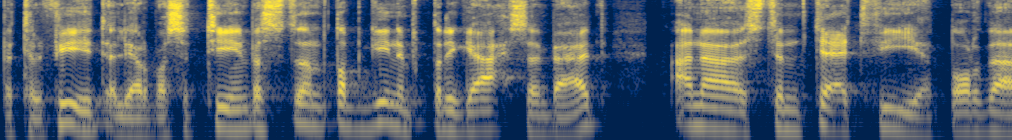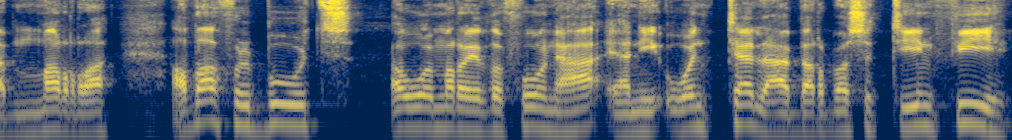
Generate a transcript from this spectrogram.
Battlefield اللي 64 بس مطبقينه بطريقة أحسن بعد. أنا استمتعت فيه الطور ذا مرة. أضافوا ال bots أول مرة يضيفونها يعني وأنت تلعب 64 فيه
